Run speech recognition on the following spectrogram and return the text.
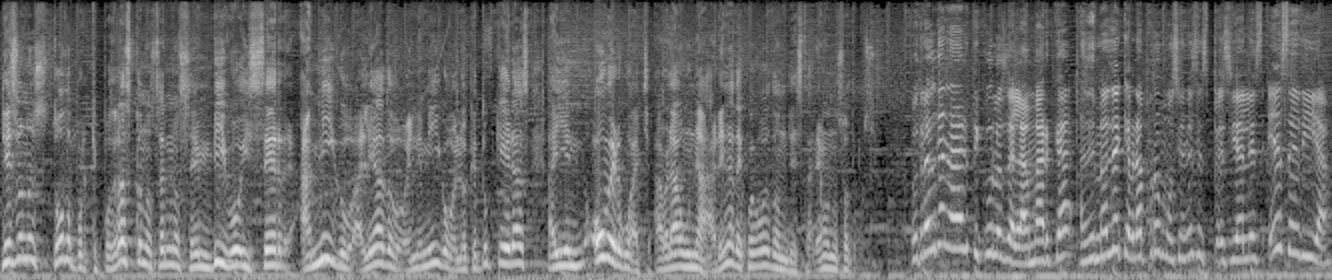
De eso no es todo porque podrás conocernos en vivo y ser amigo, aliado, enemigo, lo que tú quieras. Ahí en Overwatch habrá una arena de juego donde estaremos nosotros. Podrás ganar artículos de la marca, además de que habrá promociones especiales ese día.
